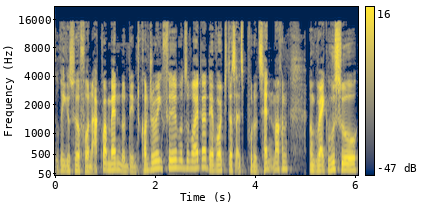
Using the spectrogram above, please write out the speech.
Regisseur von Aquaman und den Conjuring-Film und so weiter. Der wollte das als Produzent machen. Und Greg Russo,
